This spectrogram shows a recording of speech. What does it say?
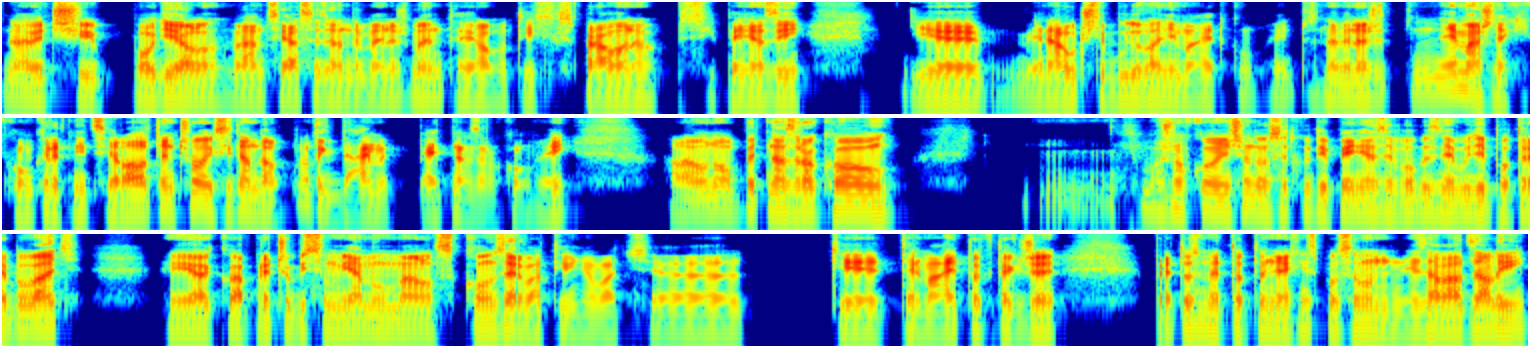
najväčší podiel v rámci Assets Under Management, hej, alebo tých správovaného peňazí, je, je na účte budovanie majetku. Hej. To znamená, že nemáš nejaký konkrétny cieľ, ale ten človek si tam dal, no tak dajme 15 rokov. Hej ale ono o 15 rokov mm, možno v konečnom dôsledku tie peniaze vôbec nebude potrebovať, ako, a prečo by som ja mu mal skonzervatívňovať e, tie, ten majetok, takže preto sme toto nejakým spôsobom nezavádzali.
